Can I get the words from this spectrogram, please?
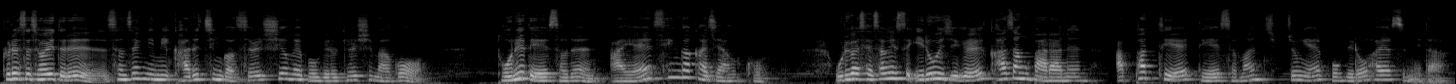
그래서 저희들은 선생님이 가르친 것을 시험해 보기로 결심하고 돈에 대해서는 아예 생각하지 않고 우리가 세상에서 이루어지길 가장 바라는 아파트에 대해서만 집중해 보기로 하였습니다.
